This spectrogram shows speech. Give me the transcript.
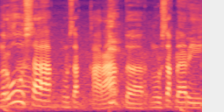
ngerusak ngerusak karakter ngerusak dari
